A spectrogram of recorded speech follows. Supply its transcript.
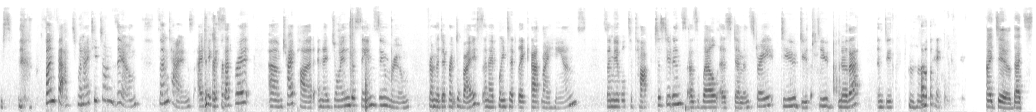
Fun fact: When I teach on Zoom, sometimes I take a separate um, tripod and I join the same Zoom room from a different device, and I point it like at my hands. So I'm able to talk to students as well as demonstrate. Do you do that? Do you know that? And do Mhm. oh, okay, cool. I do. That's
